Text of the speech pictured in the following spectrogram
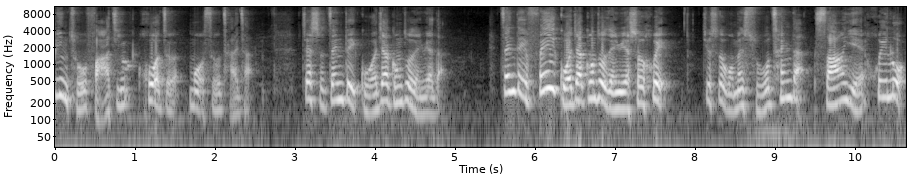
并处罚金或者没收财产。这是针对国家工作人员的。针对非国家工作人员受贿，就是我们俗称的商业贿赂。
